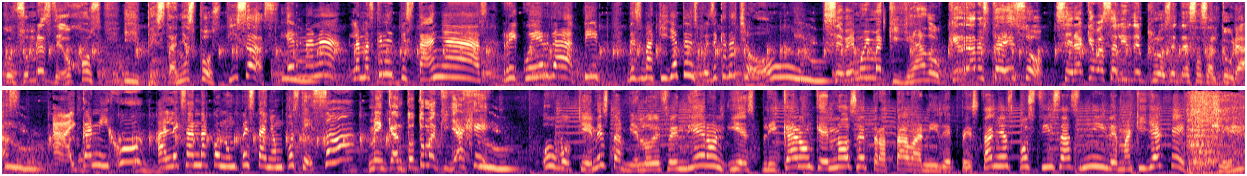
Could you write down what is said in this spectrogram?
con sombras de ojos y pestañas postizas. Hermana, la máscara de pestañas. Recuerda, tip, desmaquíllate después de cada show. Se ve muy maquillado. Qué raro está eso. ¿Será que va a salir del closet a esas alturas? Ay, canijo, Alex anda con un pestañón postizo. Me encantó tu maquillaje. Hubo quienes también lo defendieron y explicaron que no se trataba ni de pestañas postizas ni de maquillaje, ¿Qué?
